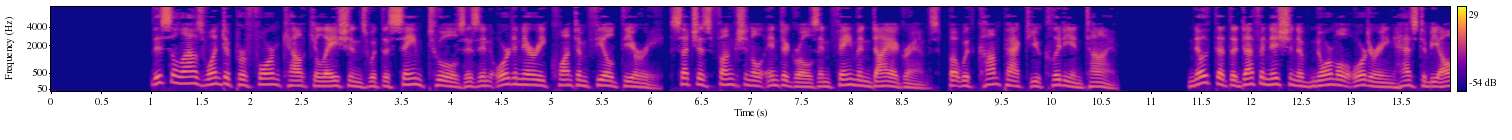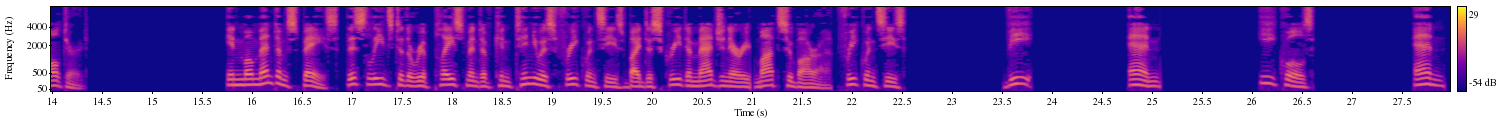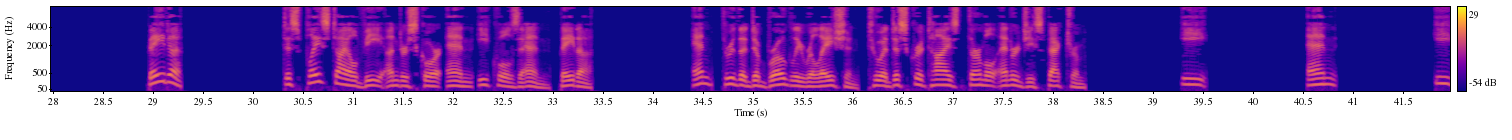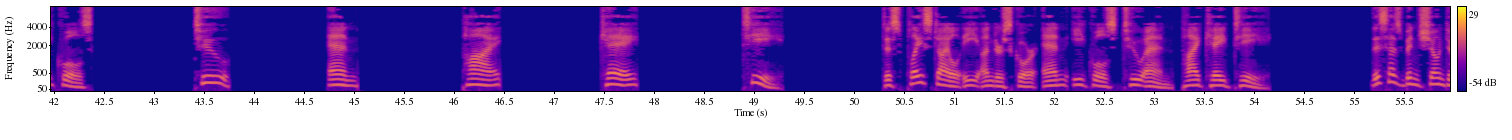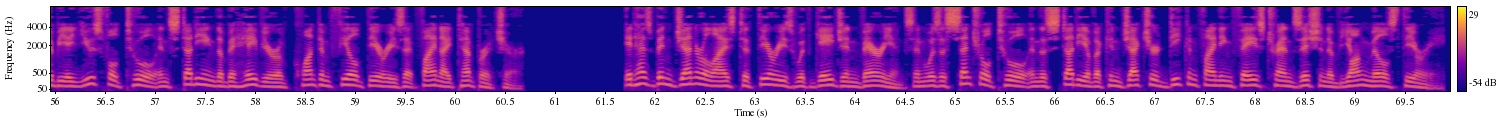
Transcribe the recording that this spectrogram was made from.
this allows one to perform calculations with the same tools as in ordinary quantum field theory, such as functional integrals and Feynman diagrams, but with compact Euclidean time. Note that the definition of normal ordering has to be altered. In momentum space, this leads to the replacement of continuous frequencies by discrete imaginary Matsubara frequencies v n equals n beta display style v underscore n equals n beta and through the de Broglie relation to a discretized thermal energy spectrum e n equals 2 n pi k t display style e underscore n equals 2 n pi k t this has been shown to be a useful tool in studying the behavior of quantum field theories at finite temperature. It has been generalized to theories with gauge invariance and was a central tool in the study of a conjectured deconfining phase transition of Yang-Mills theory.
